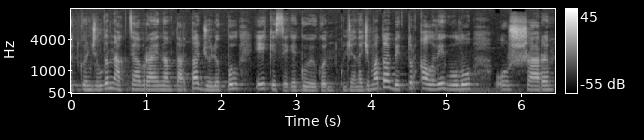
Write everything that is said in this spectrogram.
Өткөн жылдын октябрь айынан тарта жөлөк пул эки эсеге көбөйгөн. Гүлжан ажыматова бектур калыбек уулу ош шаары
